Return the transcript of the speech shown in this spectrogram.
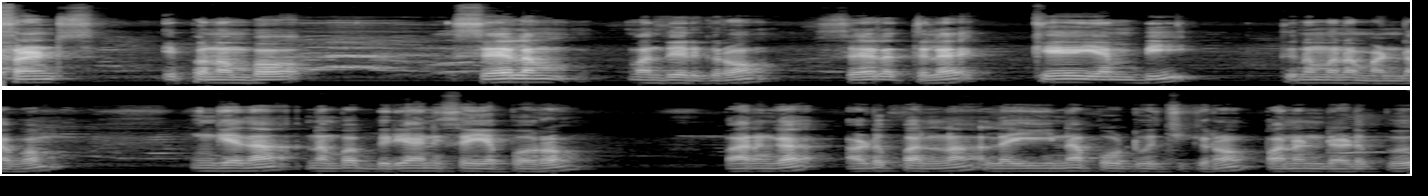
ஃப்ரெண்ட்ஸ் இப்போ நம்ம சேலம் வந்திருக்கிறோம். சேலத்தில் கேஎம்பி திருமண மண்டபம். இங்கே தான் நம்ம பிரியாணி செய்ய போகிறோம் பாருங்கள் அடுப்பெல்லாம் லைனாக போட்டு வச்சுக்கிறோம். பன்னெண்டு அடுப்பு.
